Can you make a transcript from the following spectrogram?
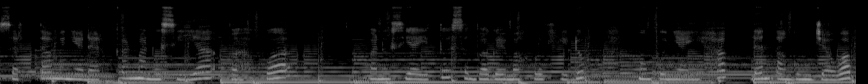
serta menyadarkan manusia bahwa manusia itu sebagai makhluk hidup mempunyai hak dan tanggung jawab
